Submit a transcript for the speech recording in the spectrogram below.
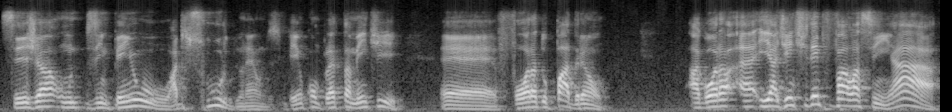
seja um desempenho absurdo, né? um desempenho completamente é, fora do padrão. Agora, é, e a gente sempre fala assim: ah,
